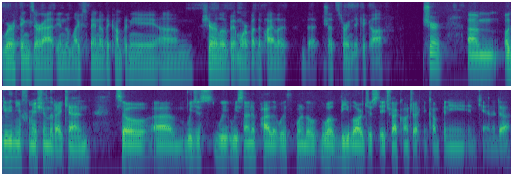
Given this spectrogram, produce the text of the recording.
where things are at in the lifespan of the company? Um, share a little bit more about the pilot that, that's starting to kick off. Sure. Um, I'll give you the information that I can. So um, we just we, we signed a pilot with one of the well the largest HVAC contracting company in Canada.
